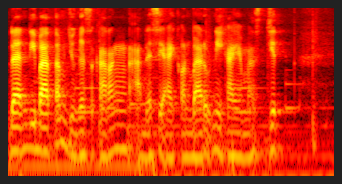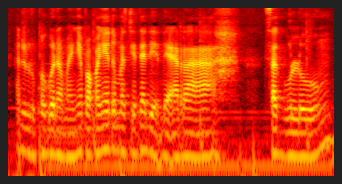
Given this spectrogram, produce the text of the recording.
Dan di Batam juga sekarang ada si ikon baru nih kayak masjid. Aduh lupa gue namanya. Pokoknya itu masjidnya di daerah Sagulung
